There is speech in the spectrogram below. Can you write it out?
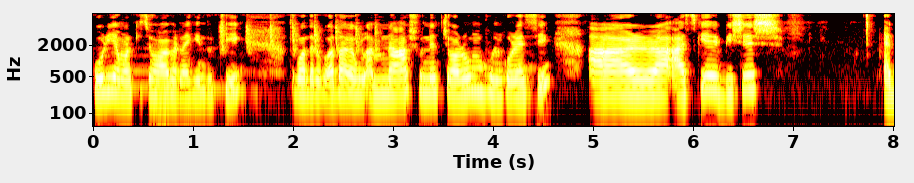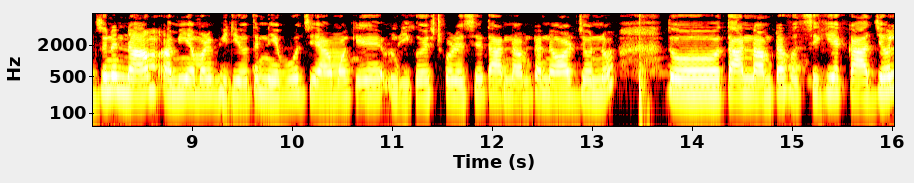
করি, আমার কিছু হবে না। কিন্তু ঠিক তোমাদের কথা আমি না শুনে চরম ভুল করেছি। আর আজকে বিশেষ একজনের নাম আমি আমার ভিডিওতে নেব যে আমাকে রিকোয়েস্ট করেছে তার নামটা নেওয়ার জন্য। তো তার নামটা হচ্ছে গিয়ে কাজল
